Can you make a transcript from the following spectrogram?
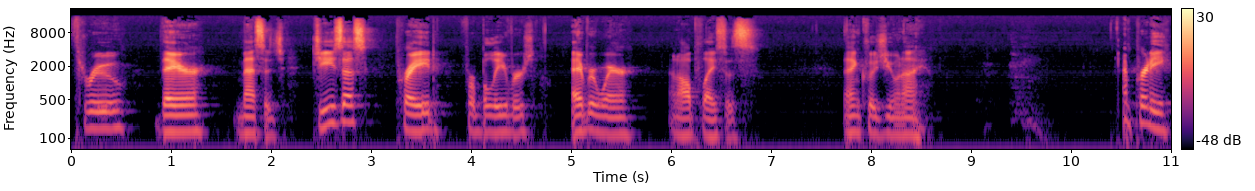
through their message. Jesus prayed for believers everywhere and all places. That includes you and I. I'm pretty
